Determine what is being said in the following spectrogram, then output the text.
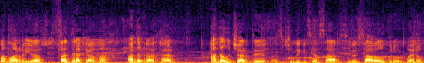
Vamos arriba, salte de la cama, anda a trabajar, anda a ducharte, a excepción de que sea si no es sábado, pero bueno.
